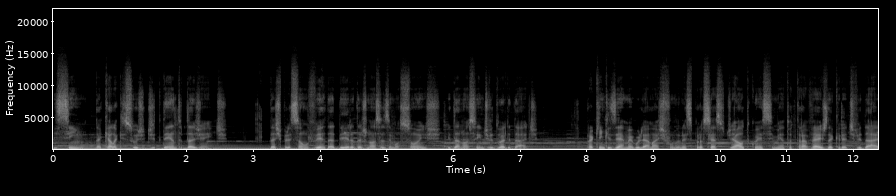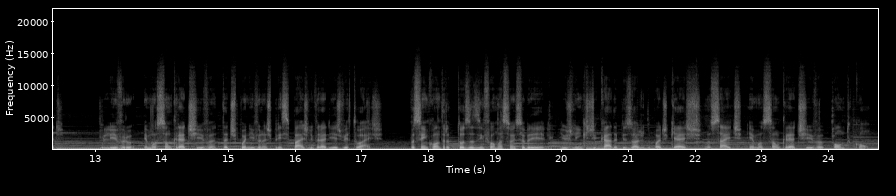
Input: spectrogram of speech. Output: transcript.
e sim daquela que surge de dentro da gente, da expressão verdadeira das nossas emoções e da nossa individualidade. Para quem quiser mergulhar mais fundo nesse processo de autoconhecimento através da criatividade, o livro Emoção Criativa está disponível nas principais livrarias virtuais. Você encontra todas as informações sobre ele e os links de cada episódio do podcast no site emoçãocreativa.com.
